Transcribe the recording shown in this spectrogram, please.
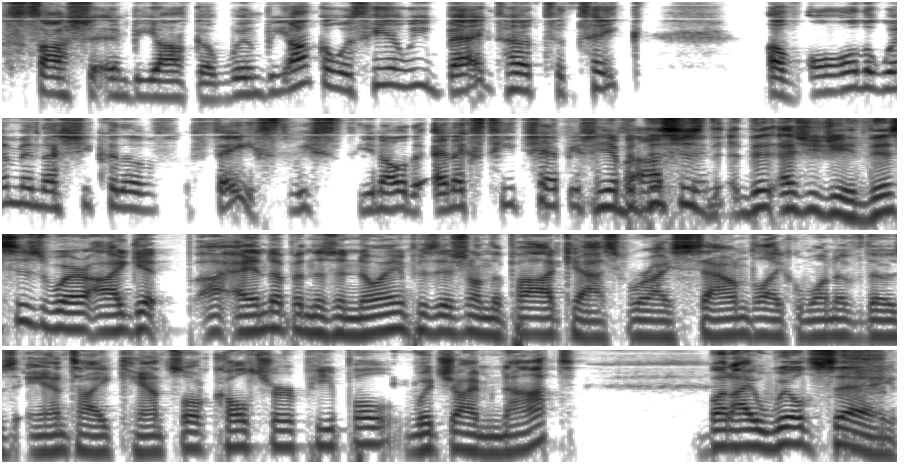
Sasha and Bianca. When Bianca was here, we begged her to take of all the women that she could have faced. We you know, the NXT championship. Yeah, but this is option. th- SGG. This is where I get. I end up in this annoying position on the podcast where I sound like one of those anti-cancel culture people, which I'm not. But I will say,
